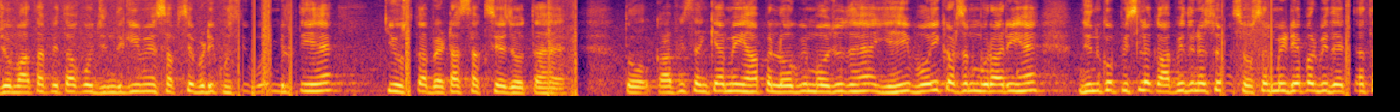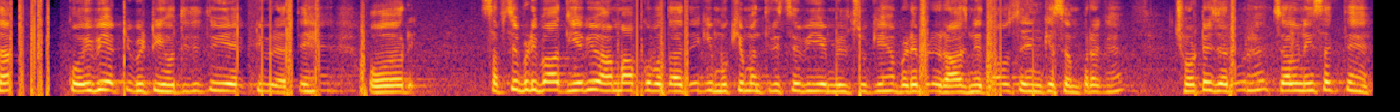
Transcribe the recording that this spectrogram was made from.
जो माता पिता को ज़िंदगी में सबसे बड़ी खुशी वो मिलती है। कि उसका बेटा सक्सेस होता है। तो काफ़ी संख्या में यहाँ पर लोग भी मौजूद हैं। यही वही करसन मुरारी हैं, जिनको पिछले काफ़ी दिनों से मैं सोशल मीडिया पर भी देखता था। कोई भी एक्टिविटी होती थी तो ये एक्टिव रहते हैं। और सबसे बड़ी बात ये भी हम आपको बता दें कि मुख्यमंत्री से भी ये मिल चुके हैं। बड़े बड़े राजनेताओं से इनके संपर्क हैं। छोटे ज़रूर हैं, चल नहीं सकते हैं।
